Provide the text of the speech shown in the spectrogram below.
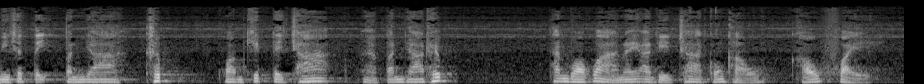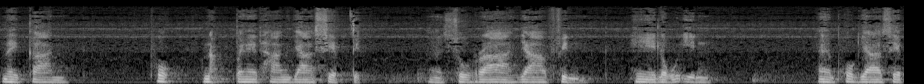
มีสติปัญญาทึบความคิดได้ช้าปัญญาทึบท่านบอกว่าในอดีตชาติของเขา เขาใฝ่ในการพวก หนักไปในทางยาเสพติดสุรายาฝิ่น เฮโรอีนพวกยาเสพ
